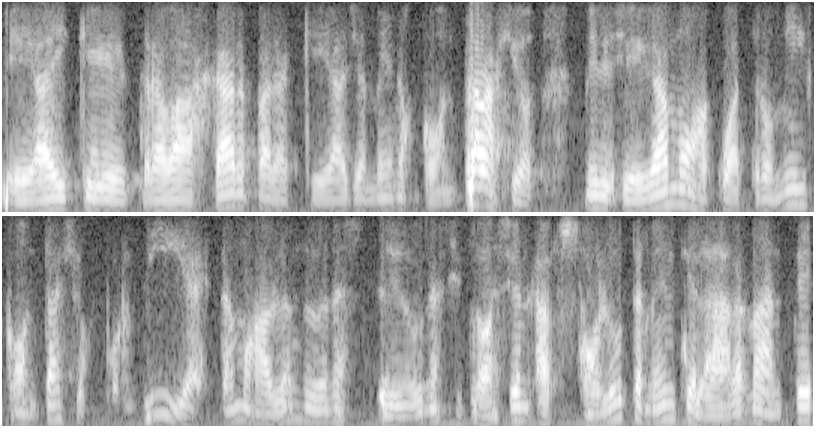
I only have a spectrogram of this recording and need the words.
Eh, hay que trabajar para que haya menos contagios. Mire, llegamos a 4.000 contagios por día. Estamos hablando de una, de una situación absolutamente alarmante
